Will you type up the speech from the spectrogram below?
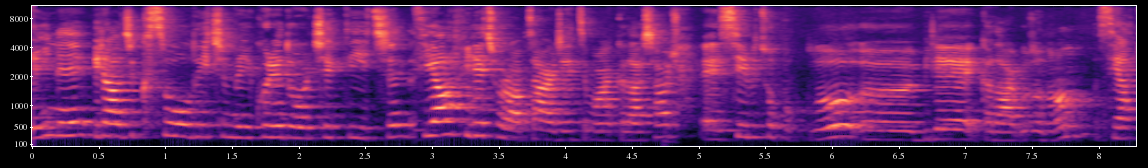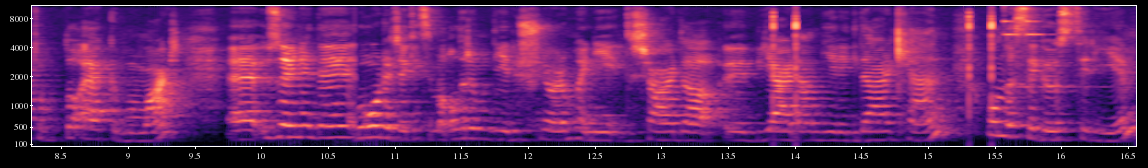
yine birazcık kısa olduğu için ve yukarıya doğru çektiği için siyah file çorap tercih ettim arkadaşlar. E, sivri topuklu, e, bile kadar uzanan siyah topuklu ayakkabım var. E, üzerine de bordo ceketimi alırım diye düşünüyorum. Hani dışarıda e, bir yerden bir yere giderken. Onu da size göstereyim.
